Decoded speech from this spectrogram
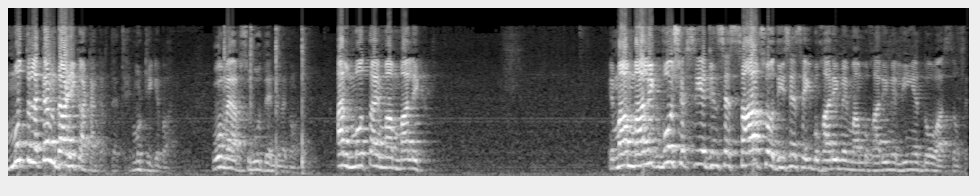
مطلقاً داڑھی کاٹا کرتے تھے مٹھی کے بعد۔ وہ میں آپ ثبوت دینے لگا ہوں۔ الموتا امام مالک امام مالک وہ شخصیت جن سے سات سو حدیثیں صحیح بخاری میں امام بخاری نے لی ہیں دو واسطوں سے۔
